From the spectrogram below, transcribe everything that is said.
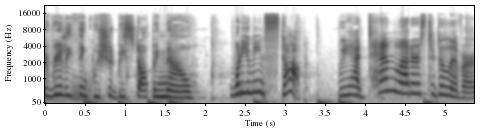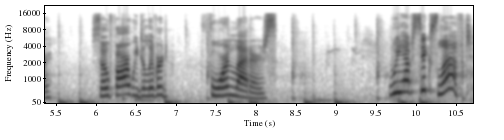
I really think we should be stopping now. What do you mean, stop? We had 10 letters to deliver. So far, we delivered four letters. We have six left.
